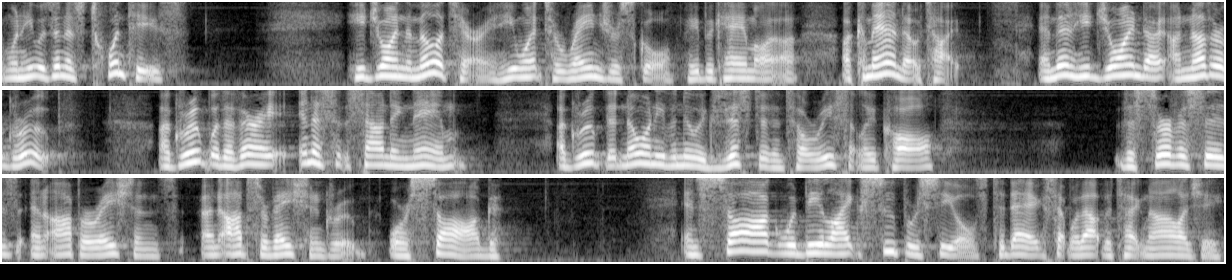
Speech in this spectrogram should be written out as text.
when he, was in his 20s, he joined the military. And he went to ranger school. He became a, a commando type. And then he joined a, another group, a group with a very innocent sounding name, a group that no one even knew existed until recently called the Services and Operations, an Observation Group, or SOG. And SOG would be like super SEALs today, except without the technology.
